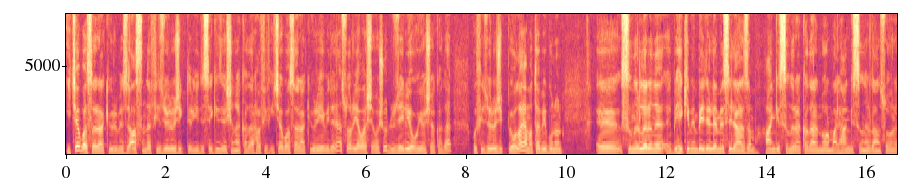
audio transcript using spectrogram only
içe basarak yürümesi aslında fizyolojiktir. 7-8 yaşına kadar hafif içe basarak yürüyebilirler. Sonra yavaş yavaş o düzeliyor o yaşa kadar. Bu fizyolojik bir olay ama tabii bunun e, sınırlarını bir hekimin belirlemesi lazım. Hangi sınıra kadar normal, hangi sınırdan sonra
